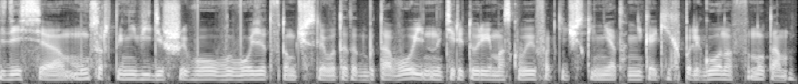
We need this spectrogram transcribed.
Здесь э, мусор ты не видишь, его вывозят, в том числе вот этот бытовой. На территории Москвы фактически нет никаких полигонов. Ну, там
